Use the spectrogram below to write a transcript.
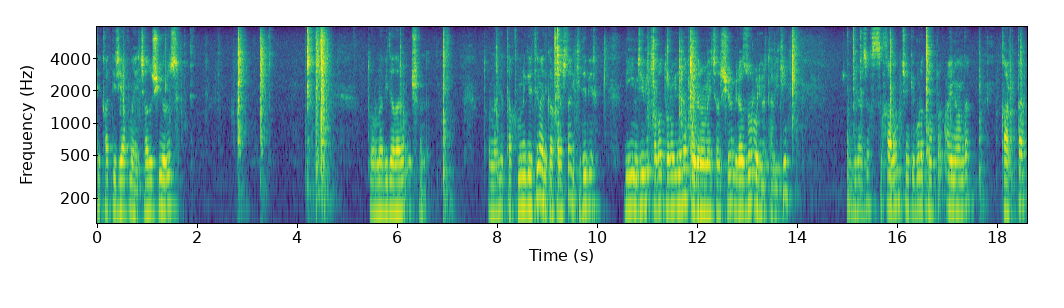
dikkatlice yapmaya çalışıyoruz. Tornavidalarım şunu tornavida takımını getirmedik arkadaşlar. İkide bir bir ince bir kaba tornavidadan faydalanmaya çalışıyorum. Biraz zor oluyor tabii ki. Şimdi birazcık sıkalım. Çünkü burada toprak aynı anda kartta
